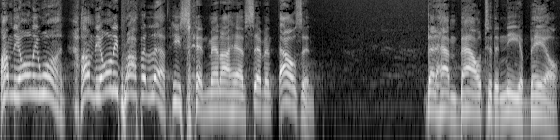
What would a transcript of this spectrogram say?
I'm the only one, I'm the only prophet left. He said, Man, I have 7,000 that haven't bowed to the knee of Baal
